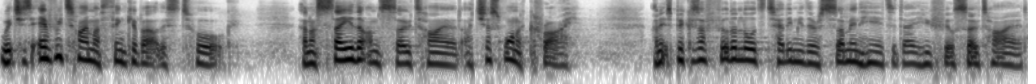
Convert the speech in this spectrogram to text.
which is every time I think about this talk, and I say that I'm so tired, I just want to cry. And it's because I feel the Lord's telling me there are some in here today who feel so tired.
